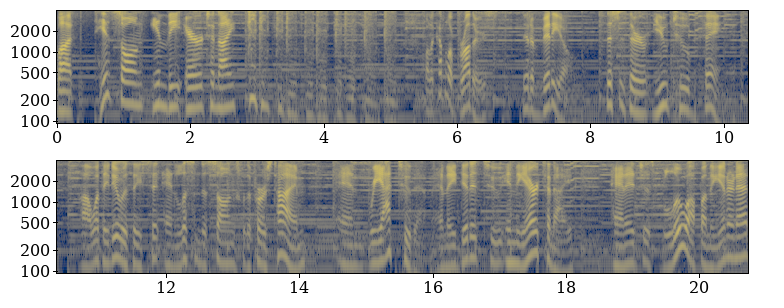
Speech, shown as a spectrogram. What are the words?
but his song "In the Air Tonight." Well, a couple of brothers did a video. This is their YouTube thing. Uh, what they do is they sit and listen to songs for the first time and react to them. And they did it to In the Air Tonight, and it just blew up on the internet.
